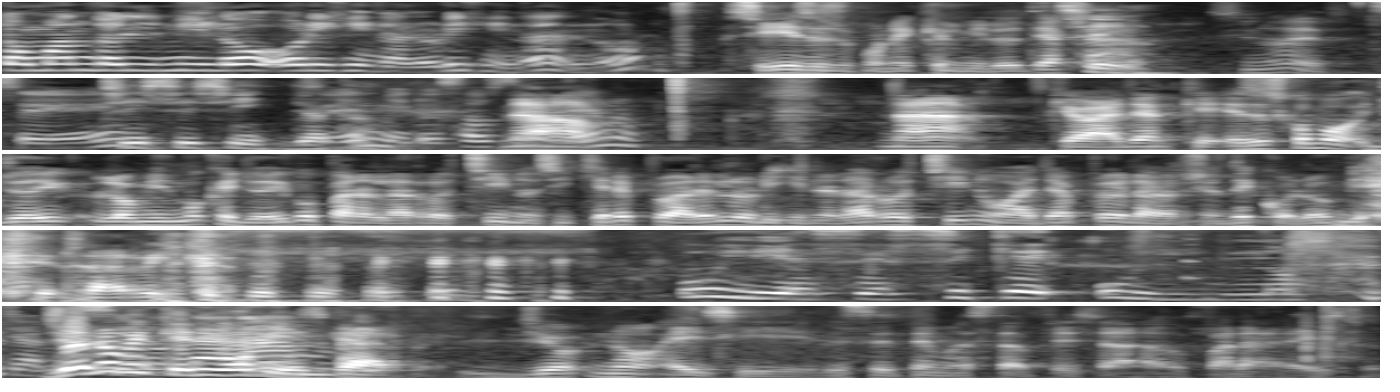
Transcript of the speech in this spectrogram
tomando el Milo original, original, ¿no? Sí, se supone que el Milo es de acá. Sí, ¿Sí, no es? sí, sí, sí, de acá. el Milo es australiano. Nada, que vayan, que eso es como yo lo mismo que yo digo para el arroz chino. Si quiere probar el original arroz chino, vaya a la versión de Colombia, que es la rica. Uy, ese sí que, uy, no. yo no me querido arriesgar. Yo, no, ahí sí, este tema está pesado para eso.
